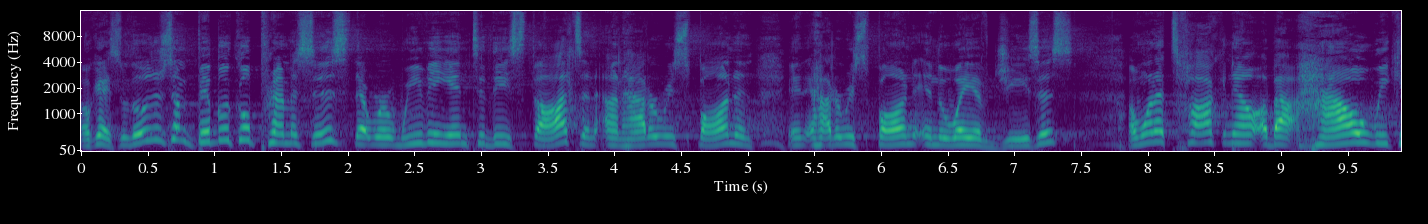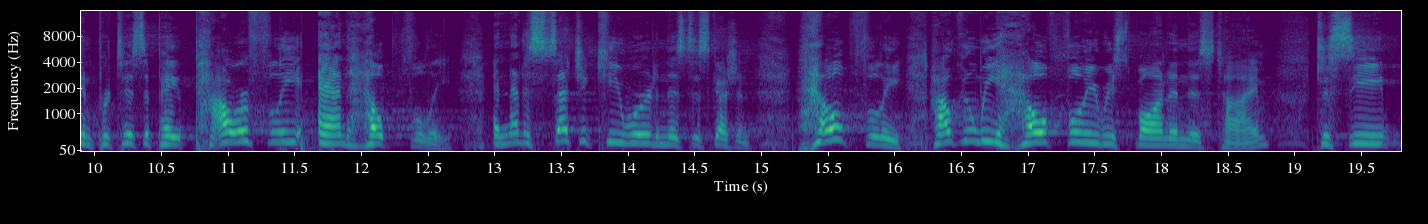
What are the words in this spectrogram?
Okay, so those are some biblical premises that we're weaving into these thoughts and on how to respond and, and how to respond in the way of Jesus. I want to talk now about how we can participate powerfully and helpfully. And that is such a key word in this discussion. Helpfully. How can we helpfully respond in this time to see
